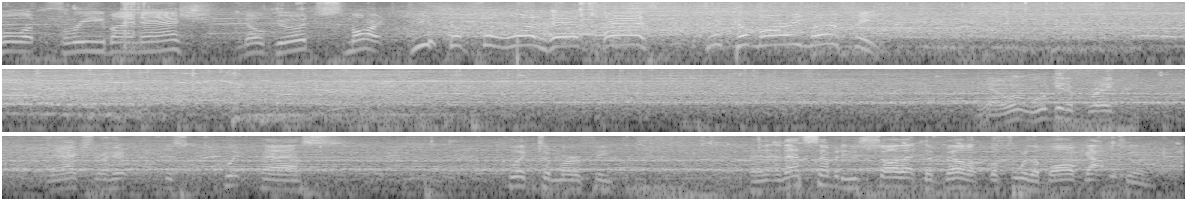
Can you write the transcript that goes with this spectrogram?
pull-up three by Nash. No good. Smart. Beautiful one-hand pass to Kamari Murphy. Yeah, we'll, we'll get a break. The action right here. Just quick pass. Quick to Murphy. And, and that's somebody who saw that develop before the ball got to him.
